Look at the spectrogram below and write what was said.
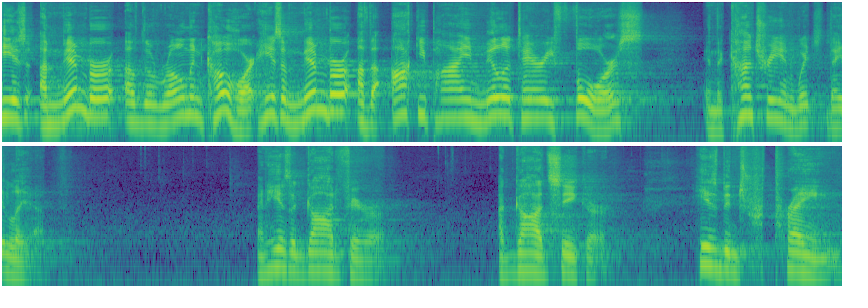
He is a member of the Roman cohort. He is a member of the occupying military force in the country in which they live. And he is a God-fearer, a God seeker. he has been tr- praying.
